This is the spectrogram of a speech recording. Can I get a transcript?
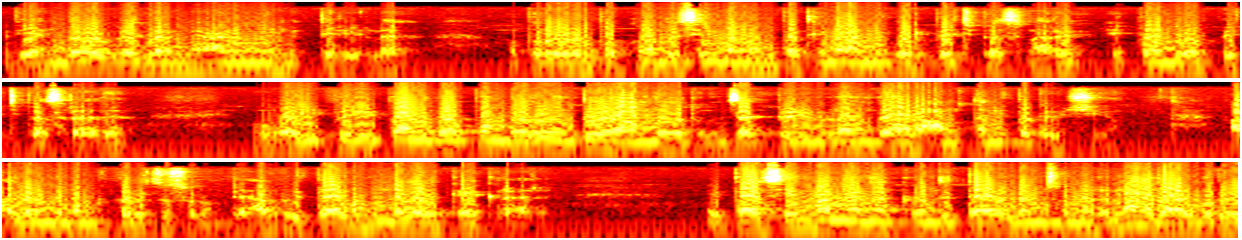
இது எந்த வகையில நியாயமும் எனக்கு தெரியல. அப்புறம் ஒரு பக்கம் வந்து சீமானன் பார்த்தீங்கன்னா அன்னைக்கு ஒரு பேச்சு பேசினாரு இப்போ வந்து ஒரு பேச்சு பேசுகிறாரு ஒய் பிரிவு பாதுகாப்புன்றது வந்து அவங்க ஒரு ஜட் பிரிவுலாம் வந்து அது அவங்க தனிப்பட்ட விஷயம். அதில் வந்து நம்ம கருத்து சொல்ல முடியாது. அவருக்கு தேவையான போது அதை கேட்குறாரு இப்போ எனக்கு வந்து தேவையில்லைன்னு சொன்னாருன்னா அது அவரு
